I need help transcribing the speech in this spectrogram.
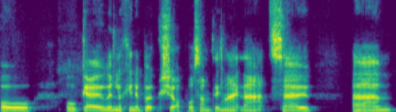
or or go and look in a bookshop or something like that. So um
